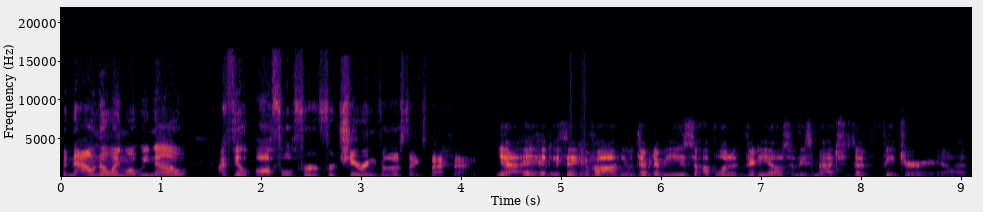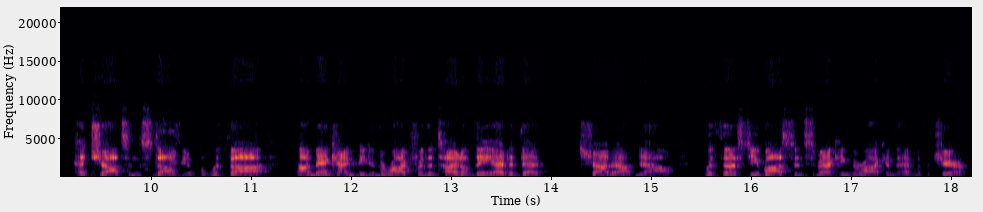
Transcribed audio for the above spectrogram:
But now knowing what we know, I feel awful for for cheering for those things back then. Yeah, and you think of uh, you know WWE's uploaded videos of these matches that feature uh, headshots and stuff. Mm-hmm. You know, with uh, uh, Mankind beating The Rock for the title, they added that shot out now with uh, Steve Austin smacking The Rock in the head with a chair.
